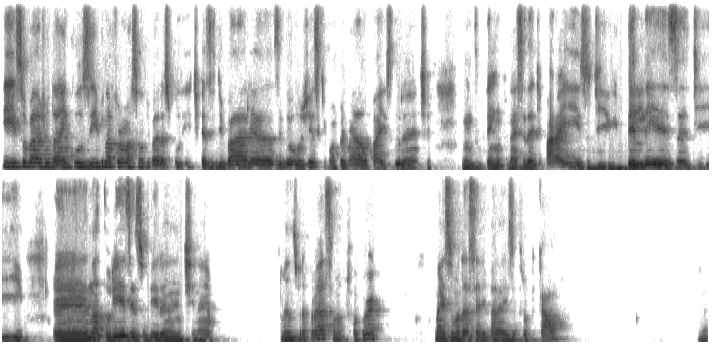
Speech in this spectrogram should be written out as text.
e isso vai ajudar, inclusive, na formação de várias políticas e de várias ideologias que vão permear o país durante muito tempo, né? Essa ideia de paraíso, de beleza, de é, natureza exuberante, né? Vamos para a próxima, por favor? Mais uma da série Paraíso Tropical. Né?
